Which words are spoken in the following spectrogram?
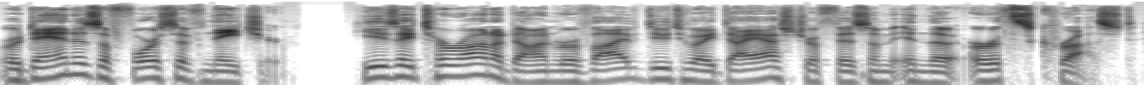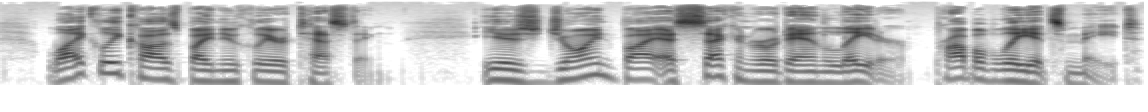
Rodan is a force of nature. He is a pteranodon revived due to a diastrophism in the Earth's crust, likely caused by nuclear testing. He is joined by a second Rodan later, probably its mate.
